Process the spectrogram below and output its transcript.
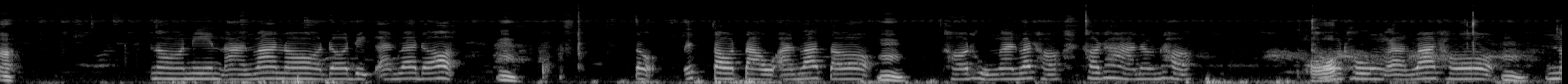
อะนอเนนอ่านว่านอ ดอเด็กอ่านว่าดออืม ตอเอ้ยตอเต่าอ่านว่าตออืมทอถุงอ่านว่าทอทอทหารอ่านว่าทอถทออทงอ่านว่าทออืมน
